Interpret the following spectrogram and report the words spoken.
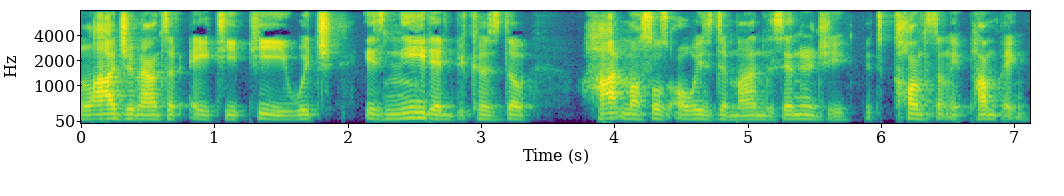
large amounts of ATP, which is needed because the heart muscles always demand this energy. It's constantly pumping.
